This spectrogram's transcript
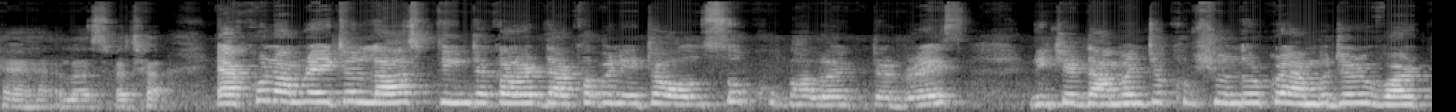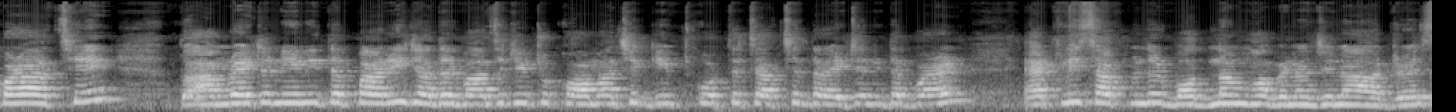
হ্যাঁ হ্যাঁ লাস্ট আচ্ছা। এখন আমরা এটা লাস্ট তিনটা কালার দেখাবেন। এটা অলসো খুব ভালো একটা ড্রেস নিচের দামানটা খুব সুন্দর করে এম্ব্রয়ডারি ওয়ার্ক করা আছে। তো আমরা এটা নিয়ে নিতে পারি। যাদের বাজেট একটু কম আছে গিফট করতে চাচ্ছেন, তারা এটা নিতে পারেন। অ্যাটলিস্ট আপনাদের বদনাম হবে না যে, না ড্রেস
